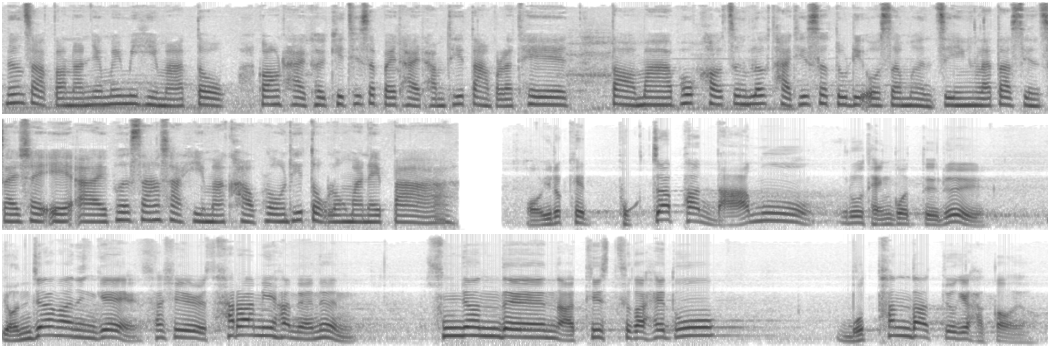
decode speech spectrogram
เนื่องจากตอนนั้นยังไม่มีหิมะตก กองถ่ายเคยคิดที่จะไปถ่ายทำที่ต่างประเทศ ต่อมาพวกเขาจึงเลือกถ่ายที่สตูดิโอเสมือนจริง และตัดสินใจใช้ AI เพื่อสร้างฉากหิมะขาวโพลนที่ตกลงมาในป่า 어, 이렇게 복잡한 나무로 된 것들을 연장하는 게 사실 사람이 하면은 숙련된 아티스트가 해도 못한다 쪽에 가까워요.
